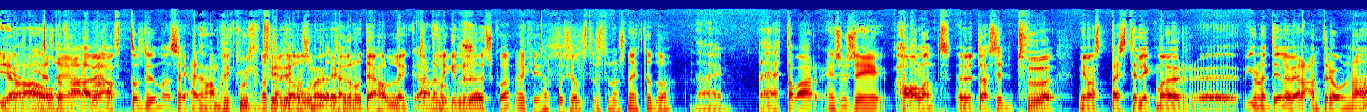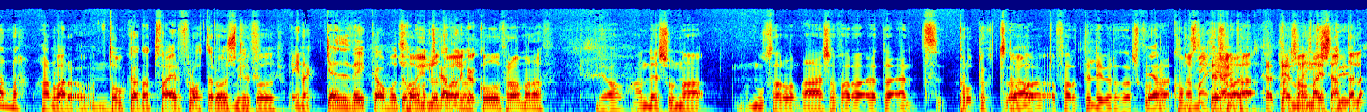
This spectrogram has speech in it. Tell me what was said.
Ég Já, held- ég held að það hafi haft aldrei um að segja. En hann fikk guld að fyrir eitthvað út- svona að taka hann út í hálfleik Já, annar leikinn í röð sko, hann er ekki að hjálpa sjálfströstunum að sneitt allavega Nei, þetta var eins og þessi Haaland, auðvitað, setur tvö. Mér varst besti leikmaður uh, United að vera Andri Onana, hann var tók þarna tvær flottar öslur eina geðveika á móti Hólund var líka góð framan af. Já, hann er svona nú þarf hann aðeins að fara þetta end produkt að að fara að delivera þar sko. Þegar hann Það- komst Hann í mætti, samt alveg-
